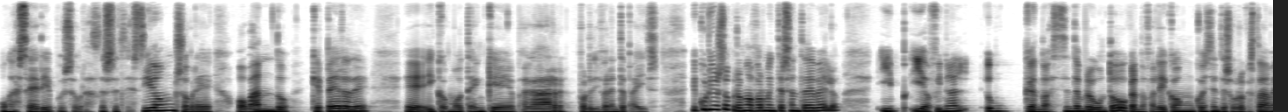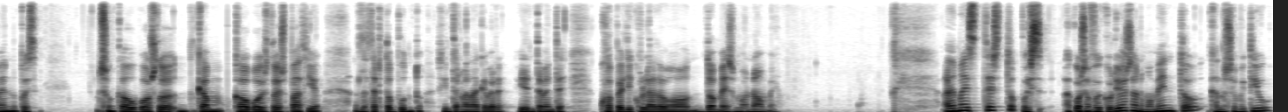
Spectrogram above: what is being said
unha serie pois, sobre a secesión, sobre o bando que perde eh, e como ten que pagar polo diferente país. É curioso, pero unha forma interesante de velo e, e ao final, eu, cando a xente me preguntou, cando falei con, con xente sobre o que estaba vendo, pois son cowboys do, cowboys do espacio ata certo punto, sin ter nada que ver, evidentemente, coa película do, do mesmo nome. Ademais texto, pois a cousa foi curiosa no momento, cando se emitiu,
